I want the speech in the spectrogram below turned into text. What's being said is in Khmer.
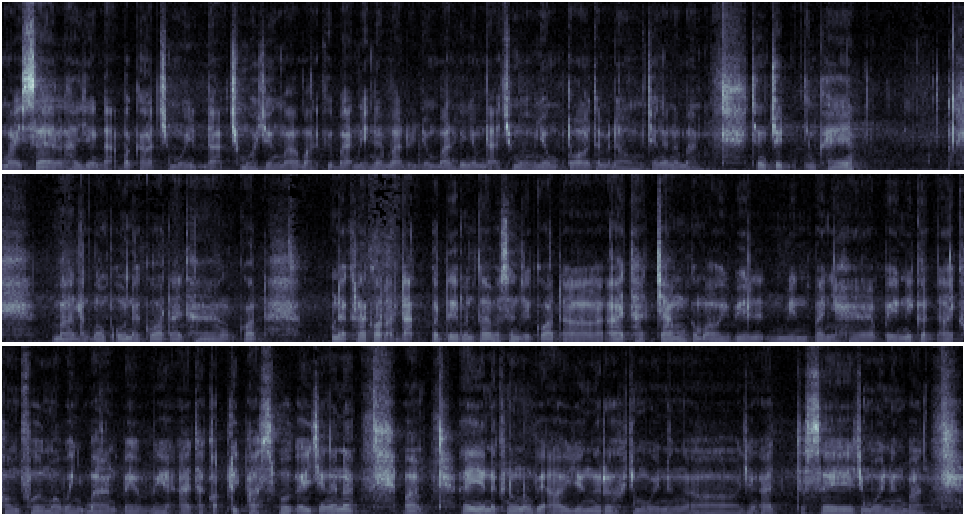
myself ហើយយើងដាក់បង្កើតជាមួយដាក់ឈ្មោះយើងមកបាទគឺបែបនេះណាបាទដូចខ្ញុំបាទគឺខ្ញុំដាក់ឈ្មោះខ្ញុំផ្ទាល់តែម្ដងអញ្ចឹងណាបាទអញ្ចឹងចុចអូខេបាទបងប្អូនដែលគាត់អាចថាគាត់ អ្នកខ្លះគាត់អត់ដាក់ពិតទេប៉ុន្តែបើសិនជាគាត់អាចថាចាំកុំឲ្យវាមានបញ្ហាពេលនេះគាត់អាច confirm មកវិញបានពេលវាអាចថាគាត់ភ្លេច password អីចឹងណាបាទហើយនៅក្នុងនោះវាឲ្យយើងរើសជាមួយនឹងយើងអាចទៅសេជាមួយនឹងបាទ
